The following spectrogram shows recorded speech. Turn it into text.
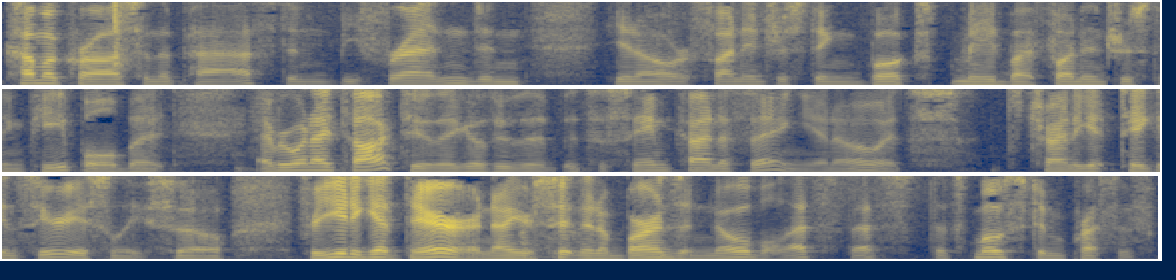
come across in the past and befriend, and you know, or fun, interesting books made by fun, interesting people. But everyone I talk to, they go through the it's the same kind of thing. You know, it's it's trying to get taken seriously. So for you to get there, and now you're sitting in a Barnes and Noble, that's that's that's most impressive.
